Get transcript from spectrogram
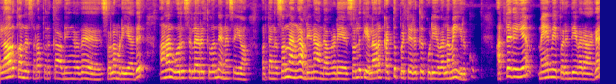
எல்லாருக்கும் அந்த சிறப்பு இருக்கா அப்படிங்கிறத சொல்ல முடியாது. ஆனால் ஒரு சிலருக்கு வந்து என்ன செய்யும்? ஒருத்தங்க சொன்னாங்க அப்படின்னா அந்த அவருடைய சொல்லுக்கு எல்லாரும் கட்டுப்பட்டு இருக்கக்கூடிய வல்லமை இருக்கும். அத்தகைய மேன்மை பொருந்தியவராக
